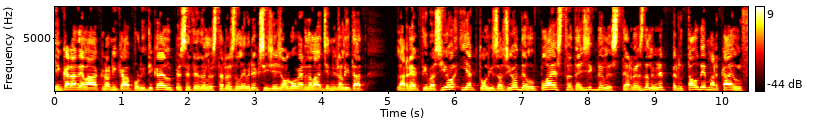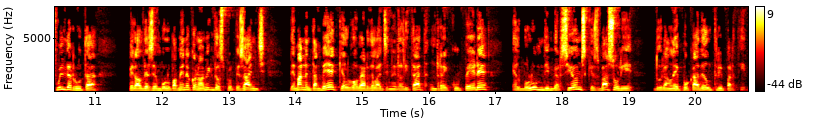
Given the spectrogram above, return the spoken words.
I encara de la crònica política, el PSC de les Terres de l'Ebre exigeix al govern de la Generalitat la reactivació i actualització del Pla Estratègic de les Terres de l'Ebre per tal de marcar el full de ruta per al desenvolupament econòmic dels propers anys. Demanen també que el govern de la Generalitat recupere el volum d'inversions que es va assolir durant l'època del tripartit.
